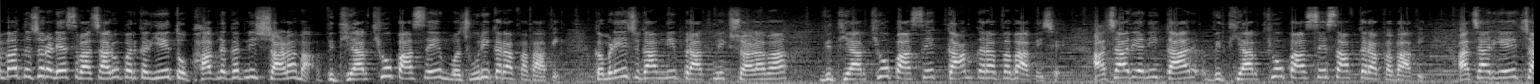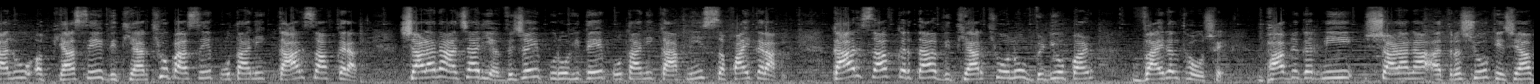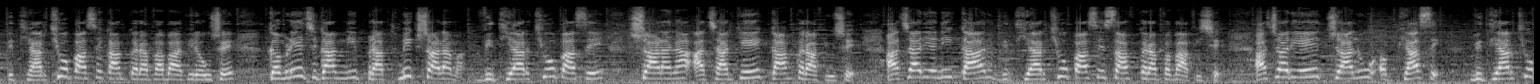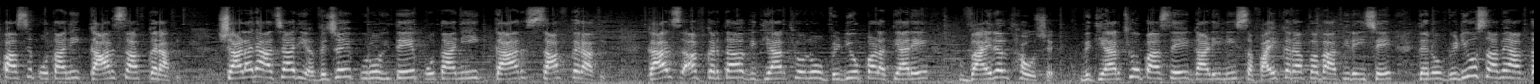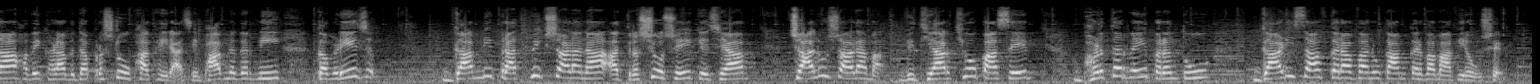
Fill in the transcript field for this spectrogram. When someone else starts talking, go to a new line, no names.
વિરામ બાદ નજર અન્ય સમાચારો પર કરીએ તો ભાવનગરની શાળામાં વિદ્યાર્થીઓ પાસે મજૂરી કરાવવામાં આવી. કમળેજ ગામની પ્રાથમિક શાળામાં વિદ્યાર્થીઓ પાસે કામ કરાવવામાં આવી છે. આચાર્યની કાર વિદ્યાર્થીઓ પાસે સાફ કરાવવામાં આવી. આચાર્યએ ચાલુ અભ્યાસે વિદ્યાર્થીઓ પાસે પોતાની કાર સાફ કરાવી. શાળાના આચાર્ય વિજય પુરોહિતે પોતાની કારની સફાઈ કરાવી. કાર સાફ કરતા વિદ્યાર્થીઓનો વીડિયો પણ વાયરલ થયો છે. ભાવનગરની શાળાના આ દ્રશ્યો કે જ્યાં વિદ્યાર્થીઓ પાસે કામ કરાવવામાં આવી રહ્યું છે, કમળેજ ગામની પ્રાથમિક શાળામાં વિદ્યાર્થીઓ પાસે શાળાના આચાર્યએ કામ કરાવ્યું છે. આચાર્યની કાર વિદ્યાર્થીઓ પાસે સાફ કરાવવામાં આવી છે. આચાર્યએ ચાલુ અભ્યાસે વિદ્યાર્થીઓ પાસે પોતાની કાર સાફ કરાવી. શાળાના આચાર્ય વિજય પુરોહિતે પોતાની કાર સાફ કરાવી. કાર સાફ કરતા વિદ્યાર્થીઓનો વીડિયો પણ અત્યારે વાયરલ થયો છે. વિદ્યાર્થીઓ પાસે ગાડીની સફાઈ કરાવવામાં આવી રહી છે. તેનો વીડિયો સામે આવતા હવે ઘણા બધા પ્રશ્નો ઊભા થઈ રહ્યા છે. ભાવનગરની કમળેજ ગામની પ્રાથમિક શાળાના આ દ્રશ્યો છે કે જ્યાં ચાલુ શાળામાં વિદ્યાર્થીઓ પાસે ભણતર નહીં પરંતુ ગાડી સાફ કરાવવાનું કામ કરવામાં આવી રહ્યું છે.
